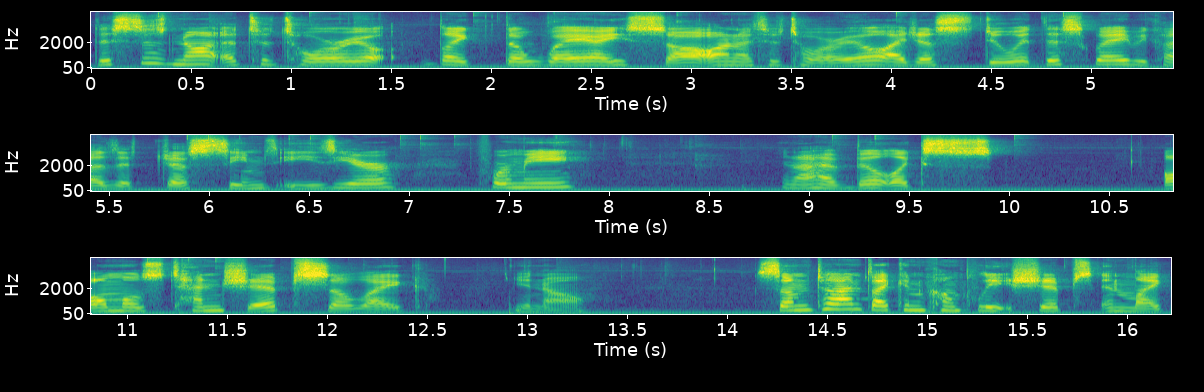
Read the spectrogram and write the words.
This is not a tutorial like the way I saw on a tutorial I just do it this way because it just seems easier for me. And I have built like almost 10 ships so like you know sometimes I can complete ships in like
